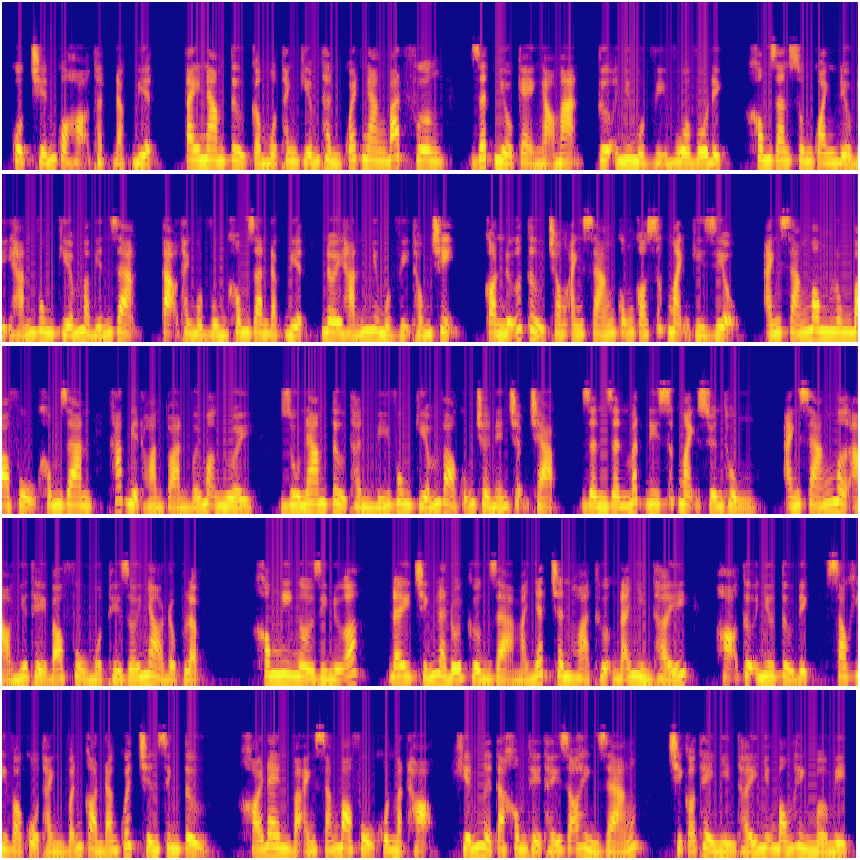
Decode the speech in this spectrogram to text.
Cuộc chiến của họ thật đặc biệt, tay nam tử cầm một thanh kiếm thần quét ngang bát phương, rất nhiều kẻ ngạo mạn, tựa như một vị vua vô địch, không gian xung quanh đều bị hắn vung kiếm mà biến dạng, tạo thành một vùng không gian đặc biệt, nơi hắn như một vị thống trị. Còn nữ tử trong ánh sáng cũng có sức mạnh kỳ diệu, ánh sáng mông lung bao phủ không gian, khác biệt hoàn toàn với mọi người. Dù nam tử thần bí vung kiếm vào cũng trở nên chậm chạp, dần dần mất đi sức mạnh xuyên thủng, ánh sáng mờ ảo như thể bao phủ một thế giới nhỏ độc lập. Không nghi ngờ gì nữa, đây chính là đôi cường giả mà nhất chân hòa thượng đã nhìn thấy, họ tựa như tử địch, sau khi vào cổ thành vẫn còn đang quyết chiến sinh tử. Khói đen và ánh sáng bao phủ khuôn mặt họ, khiến người ta không thể thấy rõ hình dáng, chỉ có thể nhìn thấy những bóng hình mờ mịt.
